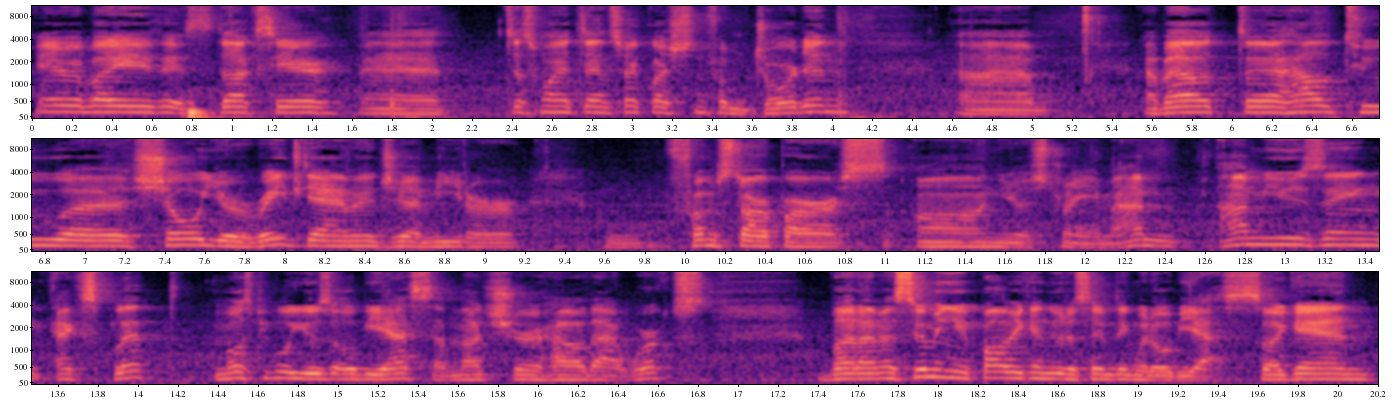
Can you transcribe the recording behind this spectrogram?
Hey everybody, it's Dux here. Uh, just wanted to answer a question from Jordan uh, about uh, how to uh, show your raid damage meter from StarParse on your stream. I'm I'm using XSplit. Most people use OBS. I'm not sure how that works, but I'm assuming you probably can do the same thing with OBS. So again,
